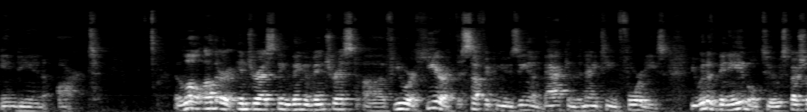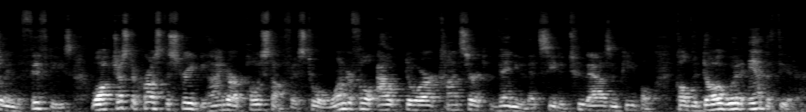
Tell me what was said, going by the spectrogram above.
Indian art. A little other interesting thing of interest, uh, if you were here at the Suffolk Museum back in the 1940s, you would have been able to, especially in the 50s, walk just across the street behind our post office to a wonderful outdoor concert venue that seated 2,000 people called the Dogwood Amphitheater.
